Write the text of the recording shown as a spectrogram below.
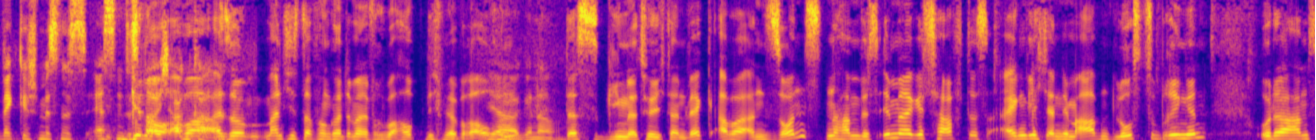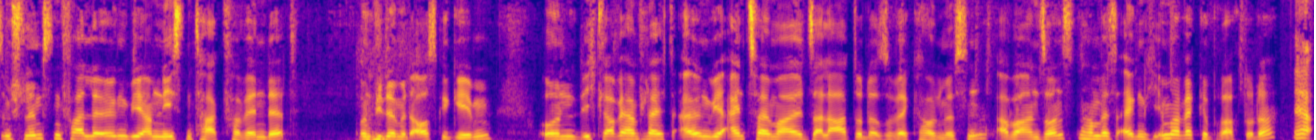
weggeschmissenes Essen, das genau, bei euch aber ankam. also manches davon konnte man einfach überhaupt nicht mehr brauchen. Ja, genau. Das ging natürlich dann weg, aber ansonsten haben wir es immer geschafft, das eigentlich an dem Abend loszubringen oder haben es im schlimmsten Falle irgendwie am nächsten Tag verwendet und wieder mit ausgegeben. Und ich glaube, wir haben vielleicht irgendwie ein, zwei Mal Salat oder so weghauen müssen, aber ansonsten haben wir es eigentlich immer weggebracht, oder? Ja,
